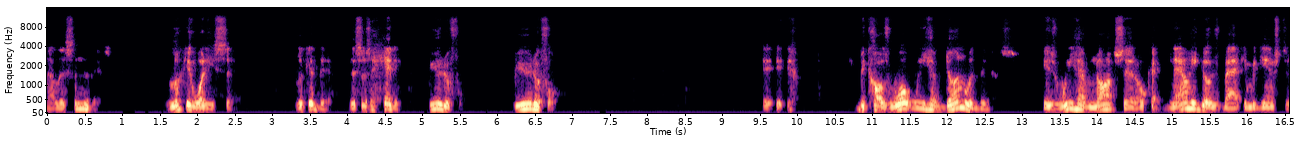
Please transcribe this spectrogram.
Now, listen to this. Look at what he said. Look at this. This is a heading. Beautiful. Beautiful because what we have done with this is we have not said, okay, now he goes back and begins to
